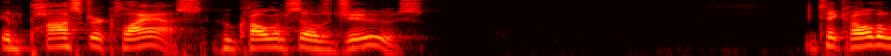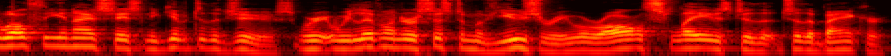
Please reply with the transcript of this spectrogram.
imposter class who call themselves Jews. You take all the wealth of the United States and you give it to the Jews. We're, we live under a system of usury. We're all slaves to the, to the banker,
